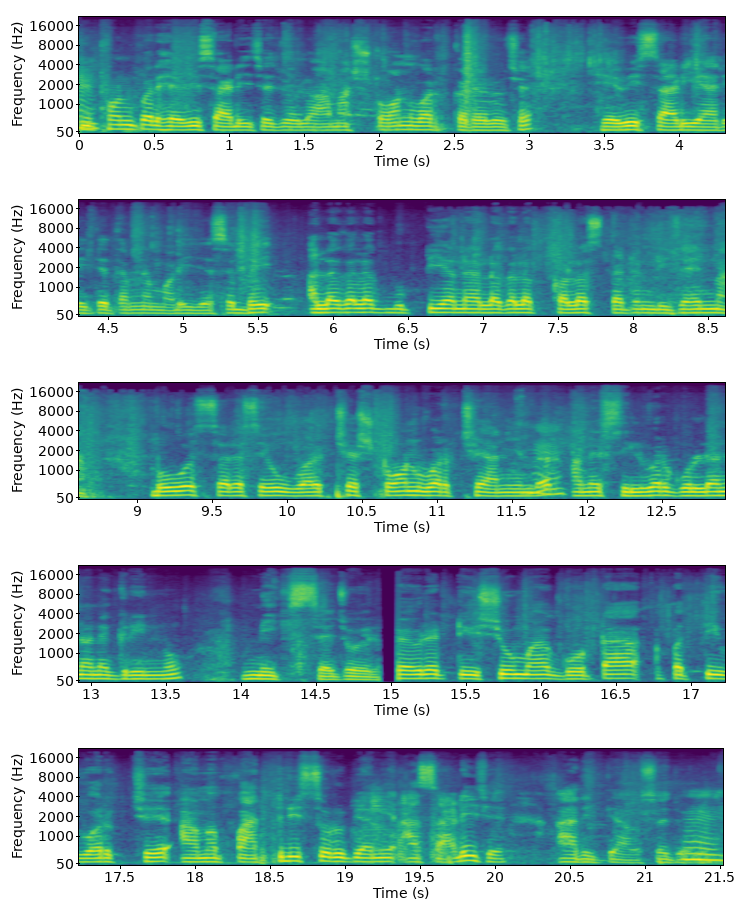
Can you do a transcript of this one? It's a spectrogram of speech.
સિફોન પર હેવી સાડી છે. જોઈ લો આમાં સ્ટોન વર્ક કરેલું છે. હેવી સાડી આ રીતે તમને મળી જશે. ભાઈ અલગ અલગ બુટ્ટી અને અલગ અલગ કલર્સ પેટર્ન ડિઝાઇનમાં બહુ જ સરસ એવું વર્ક છે સ્ટોન વર્ક છે આની અંદર અને સિલ્વર ગોલ્ડન અને ગ્રીનનું મિક્સ છે જોઈ લો. ફેવરેટ ટીશ્યુમાં ગોટા પત્તી વર્ક છે આમાં પાંત્રીસો રૂપિયાની આ સાડી છે આ રીતે આવશે જોઈ લો.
